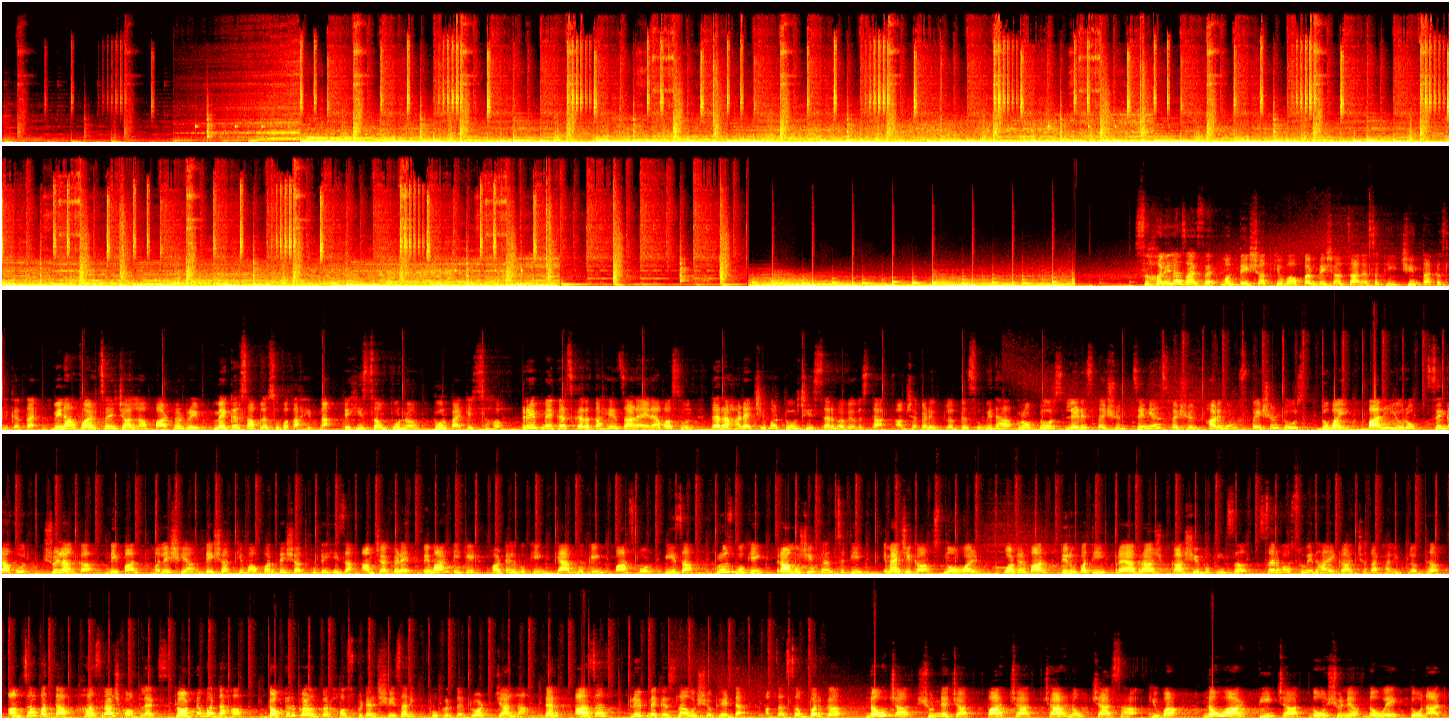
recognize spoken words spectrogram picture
देशात किंवा परदेशात जाण्यासाठी चिंता कसली करताय? विना वर्ल्डचे जालना पार्टनर ट्रिप मेकर्स आपल्यासोबत आहेत ना? तेही संपूर्ण टूर पॅकेज सह. ट्रिप मेकर्स करत आहे जाण्या येण्यापासून तर राहण्याची व टूरची सर्व व्यवस्था. आमच्याकडे उपलब्ध सुविधा group tours ladies special senior special honeymoon special tours Dubai Bali Europe Singapore Sri Lanka Nepal Malaysia देशात किंवा परदेशात कुठेही जा. आमच्याकडे विमान ticket hotel booking cab booking passport visa cruise booking Ramoji film city Imagica snow world water park Tirupati Prayagraj Kashi बुकिंगसह सर्व सुविधा एका छताखाली उपलब्ध. आमचा पत्ता हंसराज कॉम्प्लेक्स प्लॉट नंबर दहा डॉक्टर कळमकर हॉस्पिटल शेजारी भोकरदन रोड जालना. तर आजच ट्रिप मेकर्सला अवश्य भेट द्या. आमचा संपर्क नऊ चार शून्य चार पाच चार चार नऊ चार सहा किंवा नऊ आठ तीन चार दोन शून्य नऊ एक दोन आठ.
